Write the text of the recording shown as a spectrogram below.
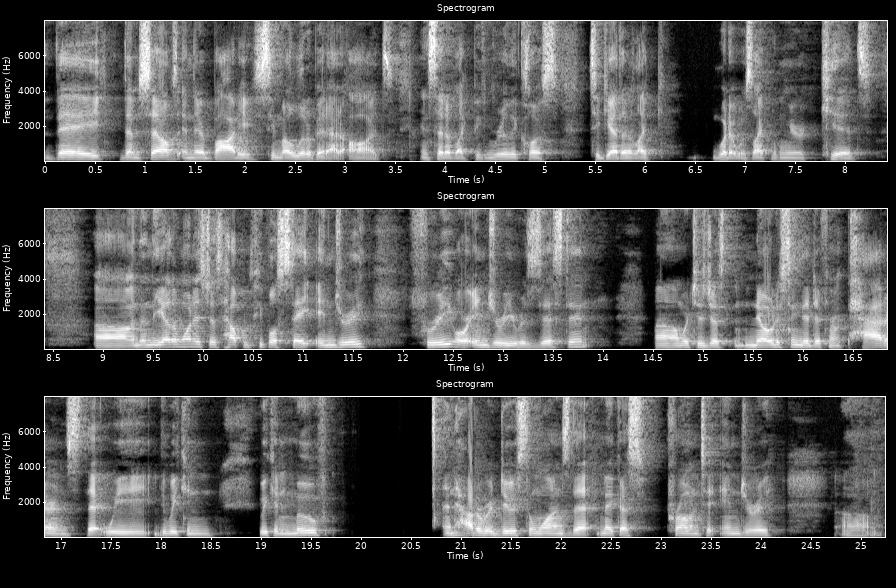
they themselves and their body seem a little bit at odds instead of like being really close together, like what it was like when we were kids. Uh, and then the other one is just helping people stay injury free or injury resistant, um, which is just noticing the different patterns that we we can we can move and how to reduce the ones that make us prone to injury. Um,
